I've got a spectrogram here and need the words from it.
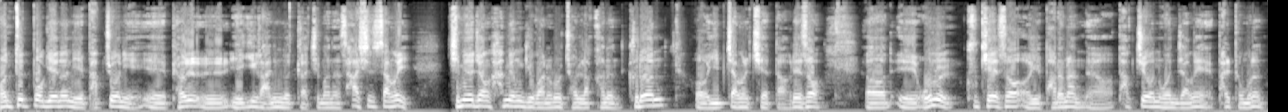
언뜻 보기에는 이 박지원이 예, 별 얘기가 아닌 것 같지만 사실상의 김여정 하명기관으로 전락하는 그런 어, 입장을 취했다. 그래서 어, 예, 오늘 국회에서 발언한 어, 박지원 원장의 발표문은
